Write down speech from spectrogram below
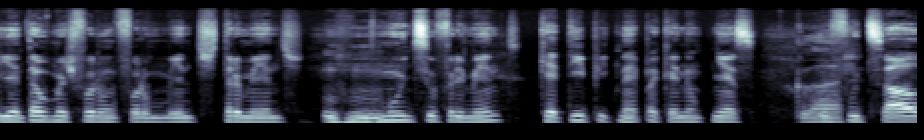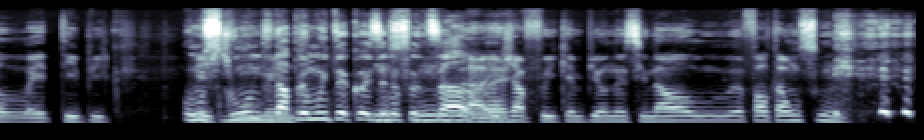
E então, mas foram, foram momentos tremendos, uhum. de muito sofrimento, que é típico, né? para quem não conhece claro. o futsal, é típico. Um segundo momentos. dá para muita coisa um no segundo, futsal. Ah, é? Eu já fui campeão nacional a faltar um segundo.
